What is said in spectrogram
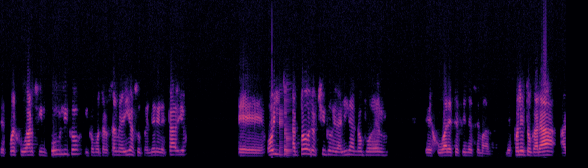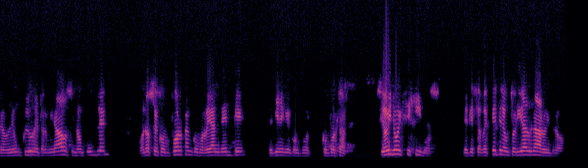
después jugar sin público y como tercer medida suspender el estadio eh, hoy le toca a todos los chicos de la liga no poder eh, jugar este fin de semana. Después le tocará a los de un club determinado si no cumplen o no se comportan como realmente se tienen que comportar. Si hoy no exigimos de que se respete la autoridad de un árbitro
